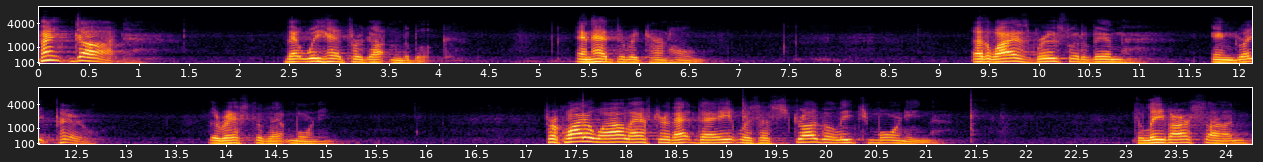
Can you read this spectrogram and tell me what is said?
Thank God that we had forgotten the book and had to return home. Otherwise, Bruce would have been in great peril the rest of that morning. For quite a while after that day, it was a struggle each morning to leave our son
